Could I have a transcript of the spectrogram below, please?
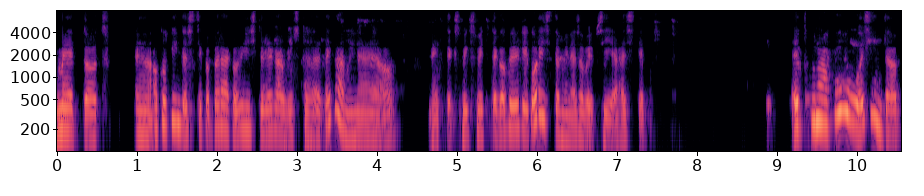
meetod, äh, aga kindlasti ka perega ühiste tegevuste tegemine ja näiteks miks mitte ka köögi koristamine sobib siia hästi. et kuna kuu esindab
